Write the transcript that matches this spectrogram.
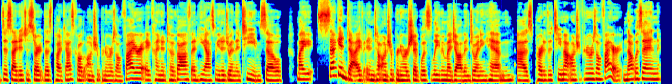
decided to start this podcast called Entrepreneurs on Fire. It kind of took off and he asked me to join the team. So my second dive into entrepreneurship was leaving my job and joining him as part of the team at Entrepreneurs on Fire. And that was in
